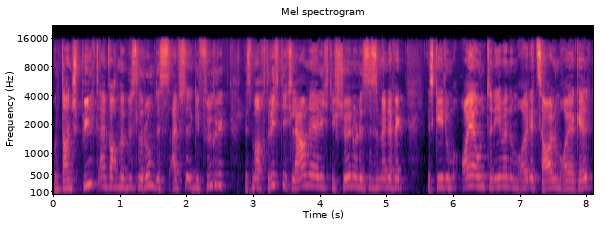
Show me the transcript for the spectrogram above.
und dann spielt einfach mal ein bisschen rum, einfach so ein Gefühl kriegt, das macht richtig Laune, richtig schön und es ist im Endeffekt, es geht um euer Unternehmen, um eure Zahlen, um euer Geld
